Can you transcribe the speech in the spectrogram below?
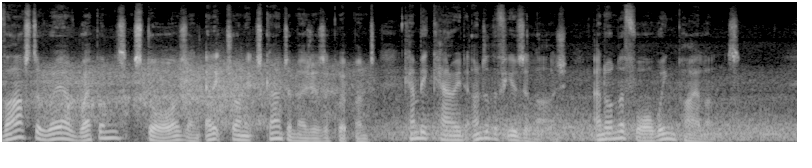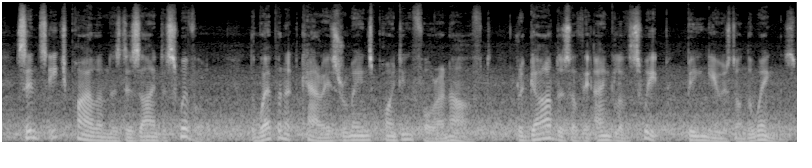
Vast array of weapons, stores and electronics countermeasures equipment can be carried under the fuselage and on the four wing pylons. Since each pylon is designed to swivel, the weapon it carries remains pointing fore and aft, regardless of the angle of sweep being used on the wings.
